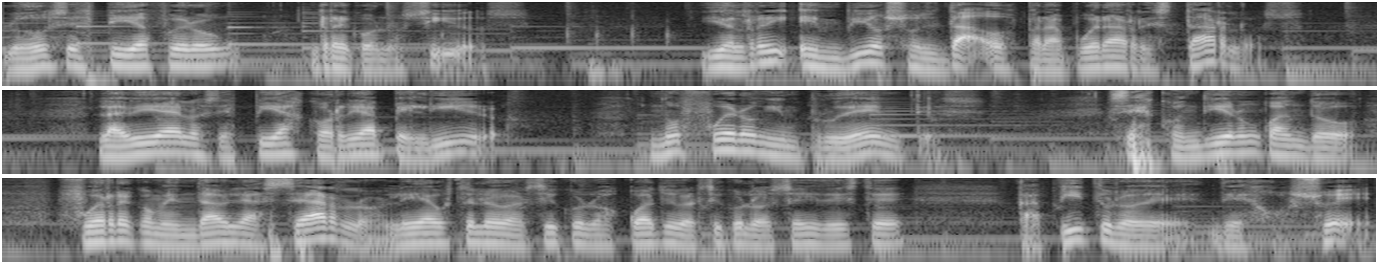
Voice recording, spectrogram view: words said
Los dos espías fueron reconocidos y el rey envió soldados para poder arrestarlos. La vida de los espías corría peligro. No fueron imprudentes. Se escondieron cuando fue recomendable hacerlo. Lea usted los versículos 4 y versículo 6 de este capítulo de, de Josué.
